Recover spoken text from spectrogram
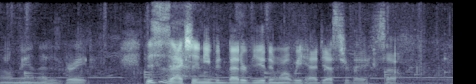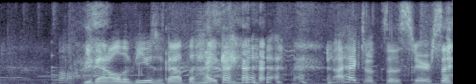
Oh man, that is great. This is actually an even better view than what we had yesterday. So Oh. you got all the views without the hike. I hiked with those stairs.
